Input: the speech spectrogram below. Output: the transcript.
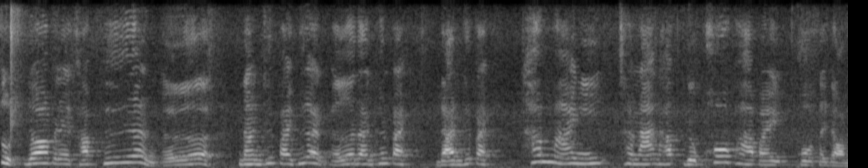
สุดยอดไปเลยครับเพื่อน เออ ดันขึ้นไปเพื่อน เออ ดันขึ้นไป ดันขึ้นไปถ้าไม้นี้ชนะนะครับ เดี๋ยวพ่อพาไปโพไซดอน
